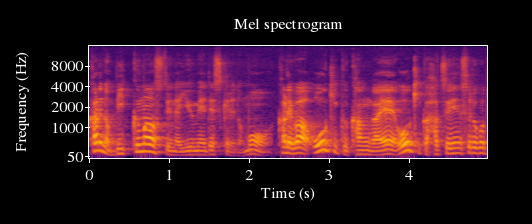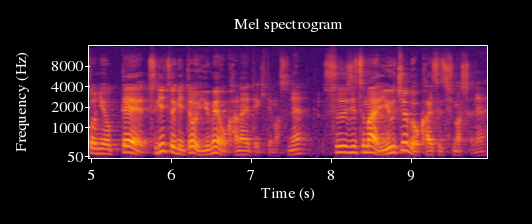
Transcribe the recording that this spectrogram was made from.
彼のビッグマウスというのは有名ですけれども彼は大きく考え大きく発言することによって次々と夢を叶えてきてますね。数日前 YouTube を開設しましたね。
